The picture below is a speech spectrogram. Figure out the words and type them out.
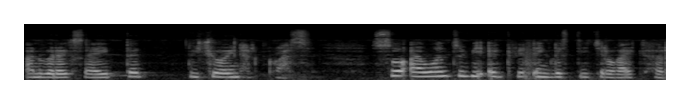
and were excited to join her class. So I want to be a great English teacher like her.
